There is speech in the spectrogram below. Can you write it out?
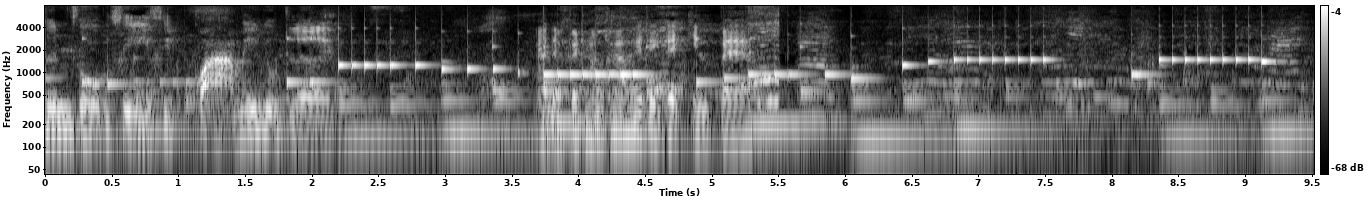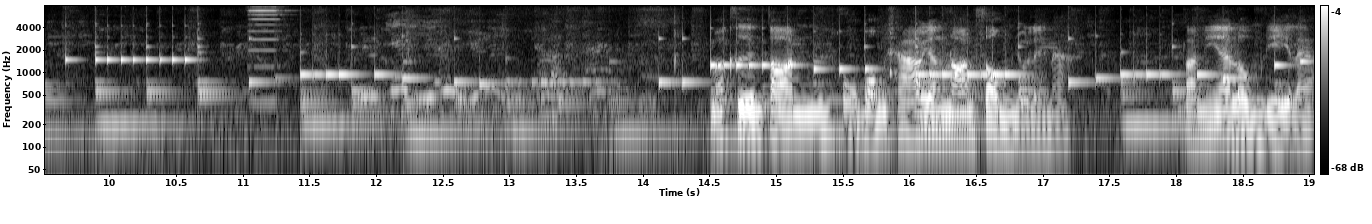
ขึ้นสูง 40 กว่าไม่หยุดเลย อะเดี๋ยวไปทำข้าวให้เด็กๆกินแป๊บ คืนตอนหกโมงเช้ายังนอนสมอยู่เลยนะ ตอนนี้อารมณ์ดีแล้ว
